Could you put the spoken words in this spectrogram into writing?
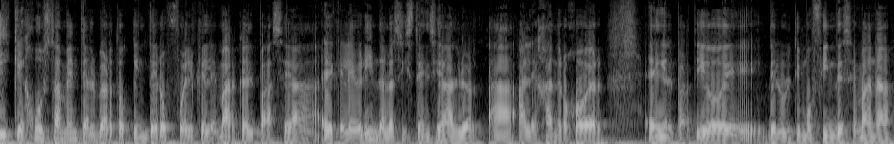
y que justamente Alberto Quintero fue el que le marca el pase, a, el que le brinda la asistencia a, Alejandro Jover en el partido del último fin de semana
